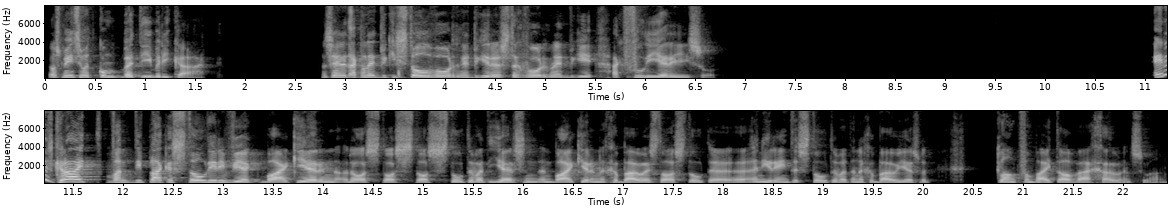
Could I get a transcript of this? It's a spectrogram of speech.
daar's mense wat kom bid hier by die kerk. Dan sê net ek wil net bietjie stil word, net bietjie rustig word, net bietjie ek voel die Here hierso. En is great want die plek is stil hierdie week baie keer en daar's daar's daar's stilte wat heers en in baie keer in 'n gebou is daar stilte, inherente stilte wat in 'n gebou heers wat klank van buite af weghou en so aan.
